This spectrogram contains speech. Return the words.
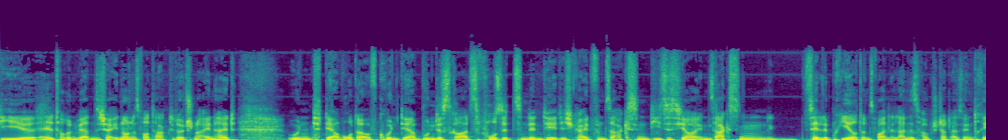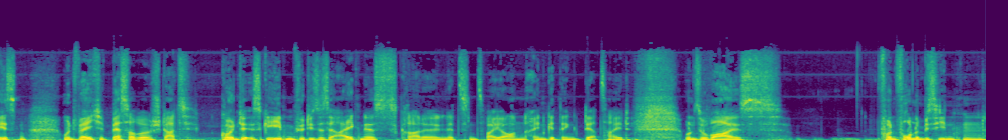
die Älteren werden sich erinnern, es war Tag der Deutschen Einheit und der wurde aufgrund der Bundesratsvorsitzenden Tätigkeit von Sachsen dieses Jahr in Sachsen zelebriert und zwar in der Landeshauptstadt, also in Dresden. Und welche bessere Stadt konnte es geben für dieses Ereignis, gerade in den letzten zwei Jahren, eingedenk der Zeit. Und so war es von vorne bis hinten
